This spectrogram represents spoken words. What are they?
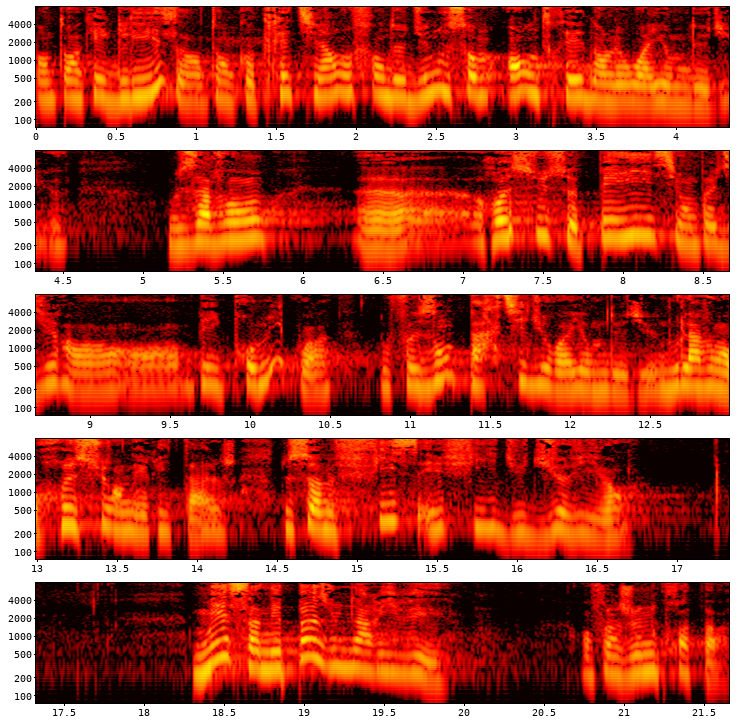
en tant qu'Église, en tant que chrétiens, enfants de Dieu, nous sommes entrés dans le royaume de Dieu. Nous avons euh, reçu ce pays, si on peut dire, en, pays promis, quoi. Nous faisons partie du royaume de Dieu. Nous l'avons reçu en héritage. Nous sommes fils et filles du Dieu vivant. Mais ça n'est pas une arrivée. Enfin, je ne crois pas.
